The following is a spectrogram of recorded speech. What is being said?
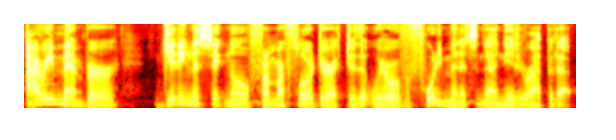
I remember getting the signal from our floor director that we were over 40 minutes and I needed to wrap it up.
